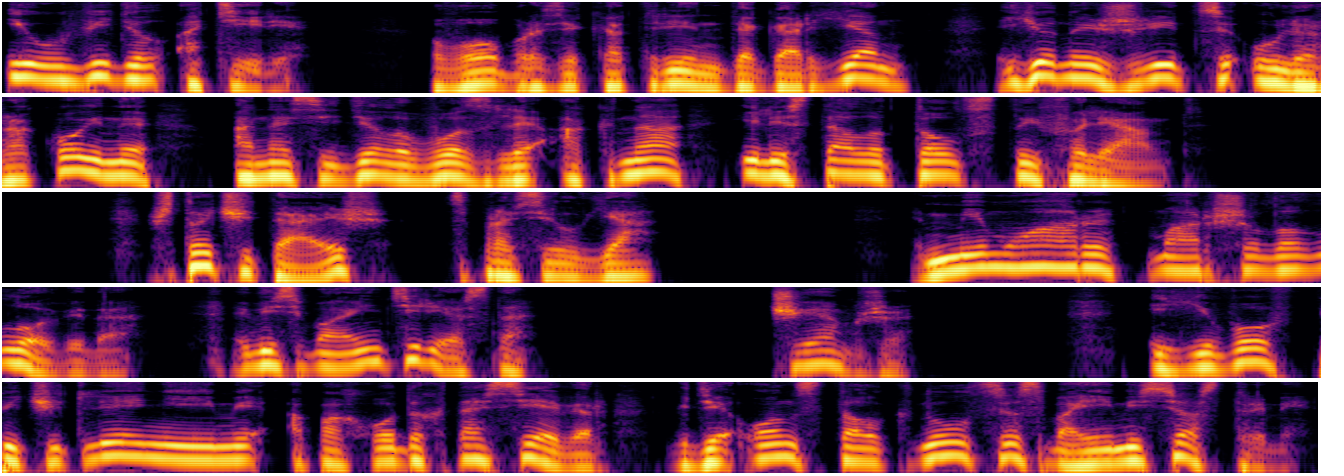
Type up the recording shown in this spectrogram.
и увидел Атири. В образе Катрин де Гарьен, юной жрицы Уль-Ракойны, она сидела возле окна и листала толстый фолиант. «Что читаешь?» — спросил я. «Мемуары маршала Ловина. Весьма интересно». «Чем же?» «Его впечатлениями о походах на север, где он столкнулся с моими сестрами.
